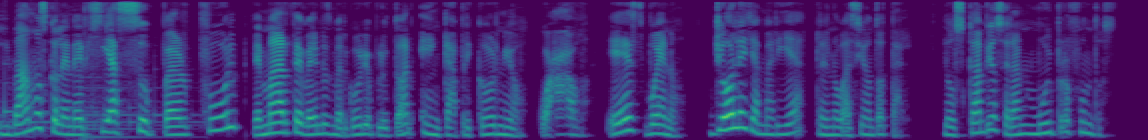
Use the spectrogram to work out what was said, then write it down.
Y vamos con la energía super full de Marte, Venus, Mercurio, Plutón en Capricornio. ¡Wow! Es bueno. Yo le llamaría renovación total. Los cambios serán muy profundos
